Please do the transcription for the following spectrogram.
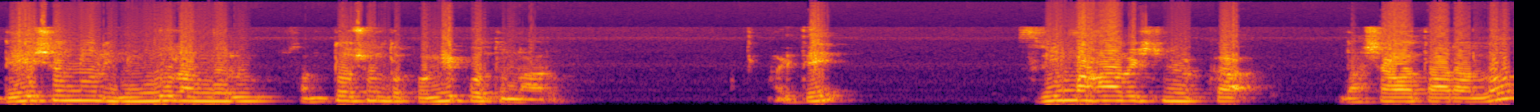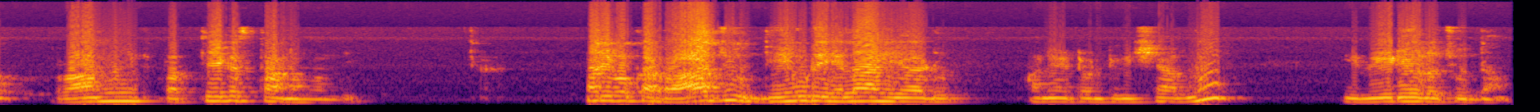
దేశంలోని హిందువులందరూ సంతోషంతో పొంగిపోతున్నారు. అయితే శ్రీ మహావిష్ణువు యొక్క దశావతారాల్లో రామునికి ప్రత్యేక స్థానం ఉంది. మరి ఒక రాజు దేవుడు ఎలా అయ్యాడు? అనేటువంటి విషయాలను ఈ వీడియోలో చూద్దాం.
